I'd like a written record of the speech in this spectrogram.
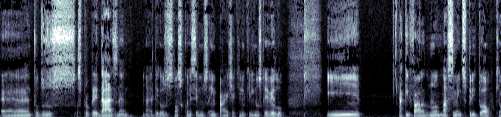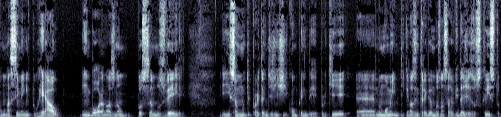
é, todas as propriedades, né? É, Deus nós conhecemos em parte aquilo que Ele nos revelou. E aqui fala do nascimento espiritual, que é um nascimento real, embora nós não possamos ver ele. E isso é muito importante a gente compreender, porque é, no momento em que nós entregamos nossa vida a Jesus Cristo,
